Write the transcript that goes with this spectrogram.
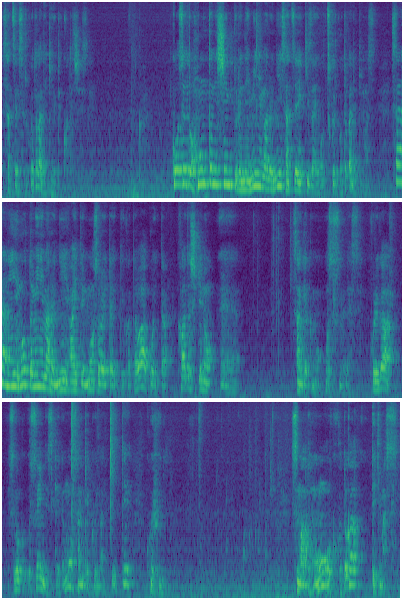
撮影することができるという形ですね。こうすると本当にシンプルにミニマルに撮影機材を作ることができます。さらにもっとミニマルにアイテムを揃えたいという方はこういったカード式の、えー、三脚もおすすめです。これがすごく薄いんですけれども三脚になっていてこういうふうにスマートフォンを置くことができます。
